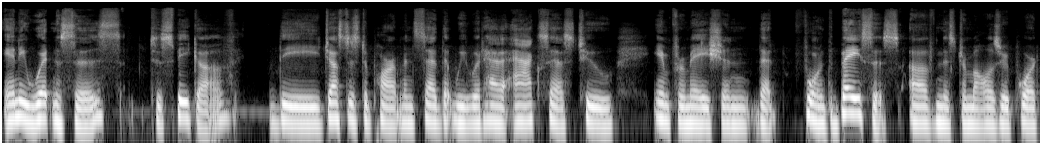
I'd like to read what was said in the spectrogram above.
any witnesses to speak of. The Justice Department said that we would have access to information that formed the basis of Mr. Mueller's report.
